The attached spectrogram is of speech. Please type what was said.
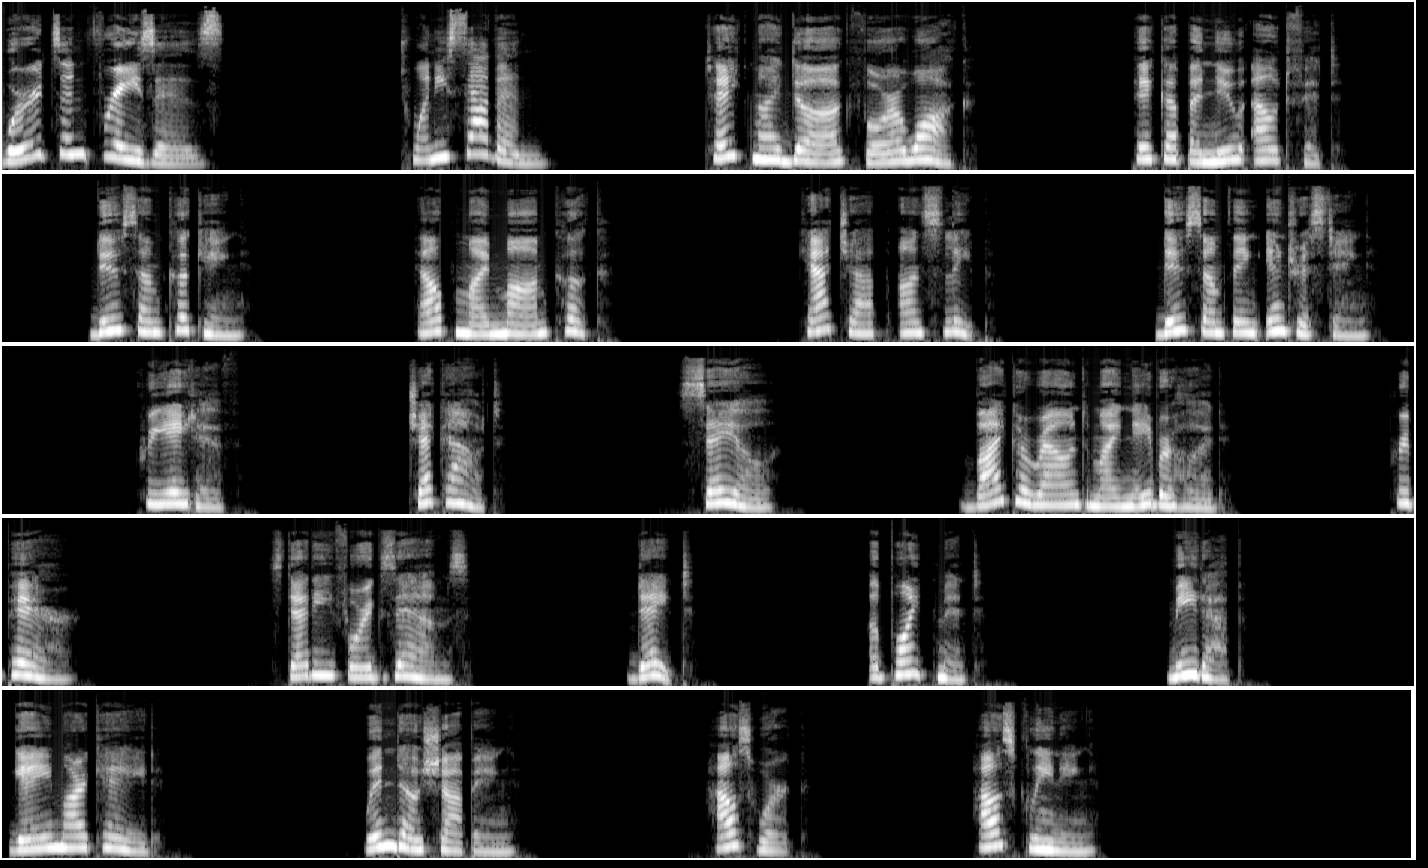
Words and phrases. 27. Take my dog for a walk. Pick up a new outfit. Do some cooking. Help my mom cook. Catch up on sleep. Do something interesting. Creative. Check out. Sail. Bike around my neighborhood. Prepare. Study for exams. Date. Appointment. Meet up. Game arcade. Window shopping. Housework. House cleaning.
